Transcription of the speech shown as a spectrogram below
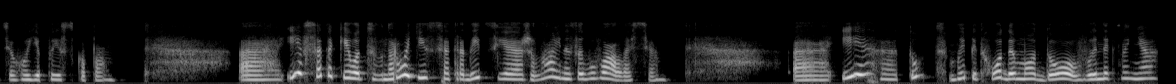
цього єпископа. Е, і все-таки от в народі ця традиція жила і не забувалася. Е, і е, тут ми підходимо до виникнення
